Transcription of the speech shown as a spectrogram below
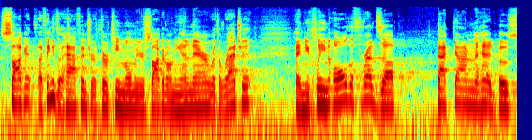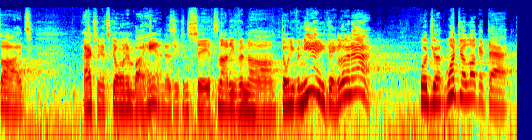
socket, I think it's a half inch or 13 millimeter socket on the end there with a ratchet, and you clean all the threads up, back down in the head, both sides. Actually, it's going in by hand, as you can see. It's not even, uh, don't even need anything. Look at that. Would you, would you look at that?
